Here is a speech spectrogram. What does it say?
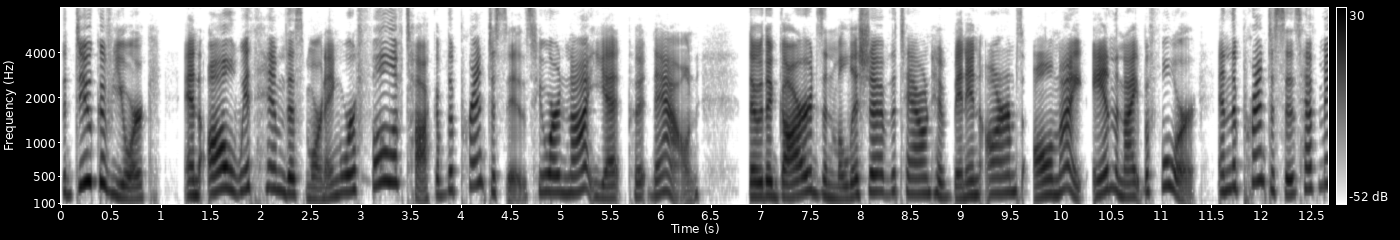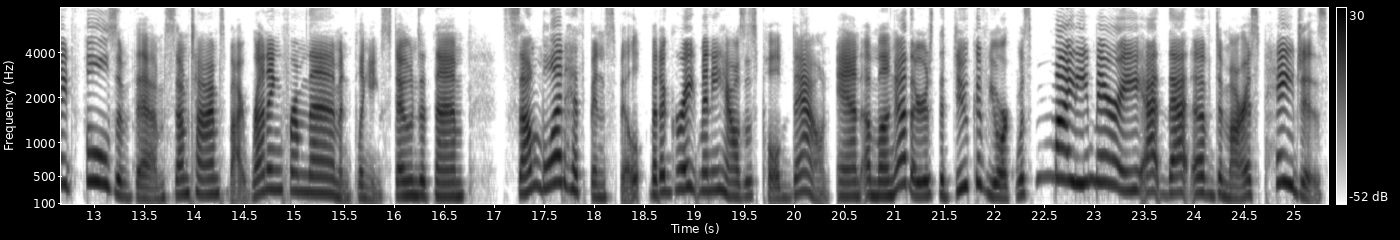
The Duke of York and all with him this morning were full of talk of the prentices who are not yet put down, though the guards and militia of the town have been in arms all night and the night before, and the prentices have made fools of them, sometimes by running from them and flinging stones at them, some blood hath been spilt, but a great many houses pulled down, and among others, the Duke of York was mighty merry at that of Damaris Pages,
